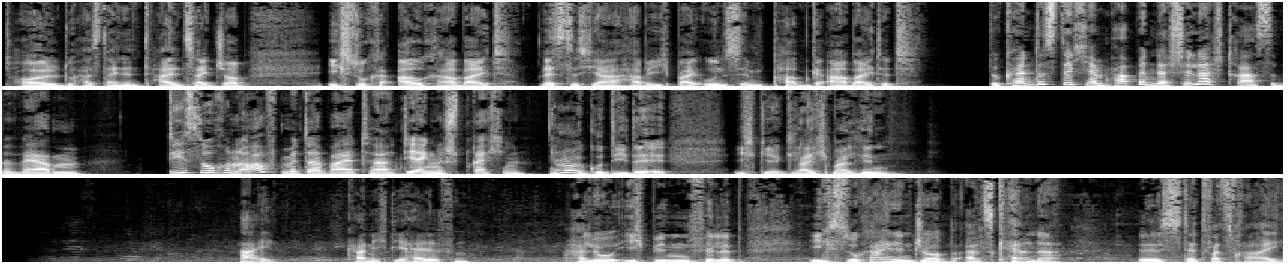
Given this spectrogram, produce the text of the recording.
Toll, du hast einen Teilzeitjob. Ich suche auch Arbeit. Letztes Jahr habe ich bei uns im Pub gearbeitet. Du könntest dich im Pub in der Schillerstraße bewerben. Die suchen oft Mitarbeiter, die Englisch sprechen. Ah, gute Idee. Ich gehe gleich mal hin. Hi, kann ich dir helfen? Hallo, ich bin Philipp. Ich suche einen Job als Kellner. Ist etwas frei?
